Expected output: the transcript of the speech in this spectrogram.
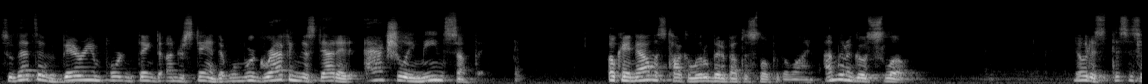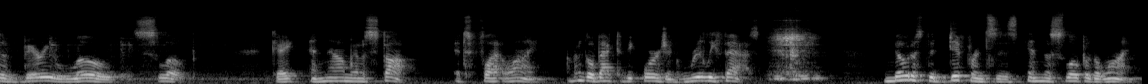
So that's a very important thing to understand that when we're graphing this data, it actually means something. Okay, now let's talk a little bit about the slope of the line. I'm going to go slow. Notice this is a very low slope. Okay, and now I'm going to stop. It's flat line. I'm going to go back to the origin really fast. Notice the differences in the slope of the line.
